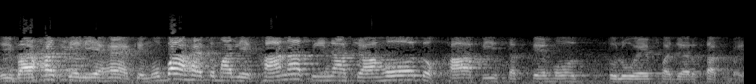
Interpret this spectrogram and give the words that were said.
عباہت کے لیے ہے کہ مباح ہے تمہارے لیے۔ کھانا پینا چاہو تو کھا پی سکتے ہو طلوع فجر تک، بھائی۔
